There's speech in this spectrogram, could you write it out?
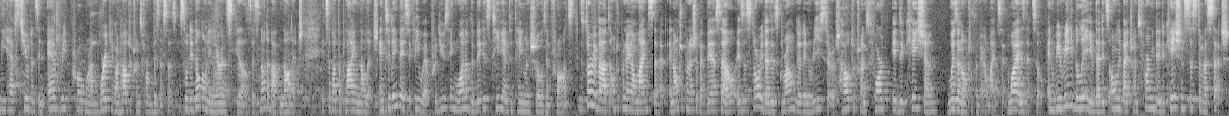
we have students in every program working on how to transform businesses. So they don't only learn skills, it's not about knowledge, it's about applying knowledge. And today, basically, we are producing one of the biggest TV entertainment shows in France. The story about entrepreneurial mindset and entrepreneurship at BSL is a story that is grounded in research how to transform education with an entrepreneurial mindset. Why is that so? And we really believe that it's only by transforming the education system as such,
